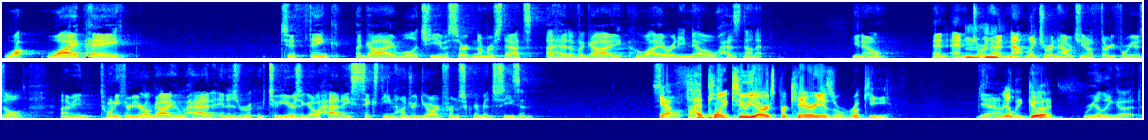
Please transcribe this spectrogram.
why, why pay to think a guy will achieve a certain number of stats ahead of a guy who I already know has done it. You know? And and mm-hmm. Jordan had not like Jordan Howard, you know, 34 years old. I mean, 23 year old guy who had in his two years ago had a 1600 yard from scrimmage season. So, yeah, 5.2 yards per carry as a rookie. Yeah, really good. Really good.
